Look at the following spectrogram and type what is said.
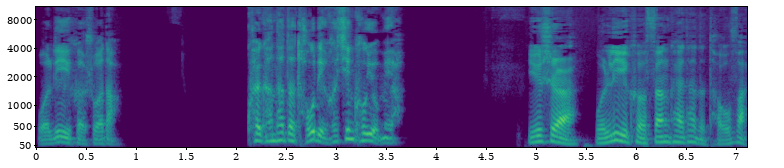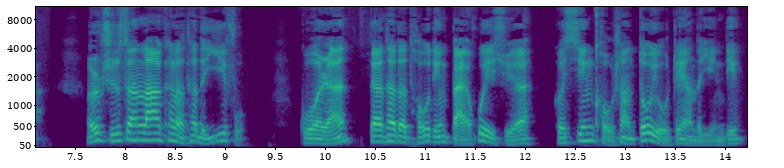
我立刻说道：“快看他的头顶和心口有没有。”于是我立刻翻开他的头发，而十三拉开了他的衣服。果然，在他的头顶、百会穴和心口上都有这样的银钉。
